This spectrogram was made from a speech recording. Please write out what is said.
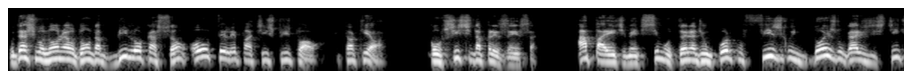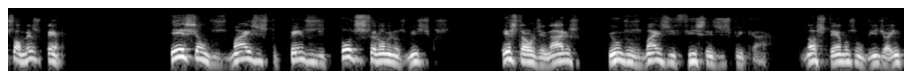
O décimo nono é o dom da bilocação ou telepatia espiritual. Então, aqui, ó, consiste na presença aparentemente simultânea de um corpo físico em dois lugares distintos ao mesmo tempo. Esse é um dos mais estupendos de todos os fenômenos místicos. extraordinários e um dos mais difíceis de explicar. Nós temos um vídeo aí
